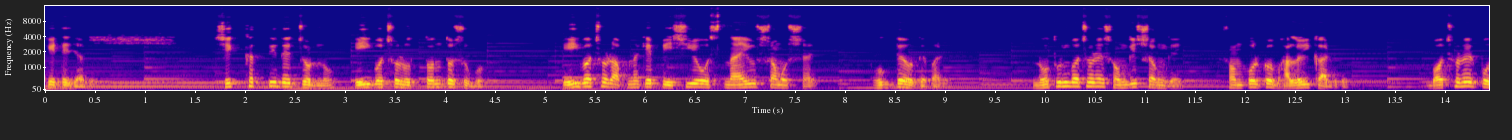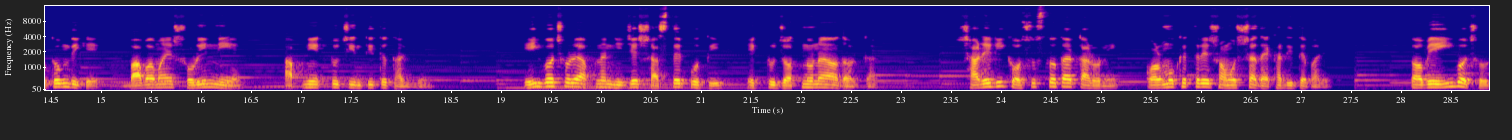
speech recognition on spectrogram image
কেটে যাবে। শিক্ষার্থীদের জন্য এই বছর অত্যন্ত শুভ। এই বছর আপনাকে পেশি ও স্নায়ুর সমস্যায় ভুগতে হতে পারে। নতুন বছরে সঙ্গীর সঙ্গে সম্পর্ক ভালোই কাটবে। বছরের প্রথম দিকে বাবা মায়ের শরীর নিয়ে আপনি একটু চিন্তিত থাকবেন। এই বছরে আপনার নিজের স্বাস্থ্যের প্রতি একটু যত্ন নেওয়া দরকার। শারীরিক অসুস্থতার কারণে কর্মক্ষেত্রে সমস্যা দেখা দিতে পারে। তবে এই বছর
